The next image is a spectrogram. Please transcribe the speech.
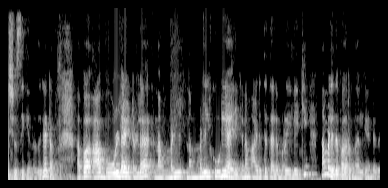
വിശ്വസിക്കുന്നത് കേട്ടോ. അപ്പോൾ ആ ബോൾഡായിട്ടുള്ള നമ്മൾ നമ്മളിൽ കൂടിയായിരിക്കണം അടുത്ത തലമുറയിലേക്ക് നമ്മളിത് പകർന്നു നൽകേണ്ടത്.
